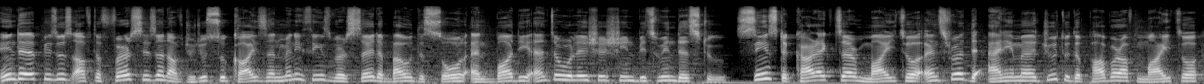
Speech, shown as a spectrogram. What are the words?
In the episodes of the first season of Jujutsu Kaisen, many things were said about the soul and body and the relationship between these two. Since the character Mahito entered the anime due to the power of Mahito,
